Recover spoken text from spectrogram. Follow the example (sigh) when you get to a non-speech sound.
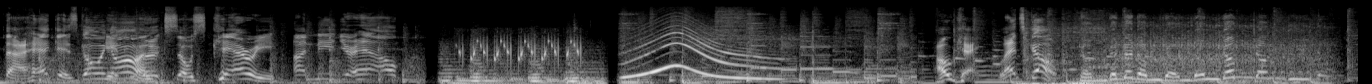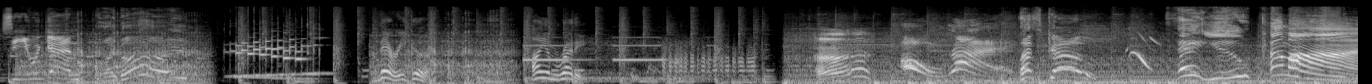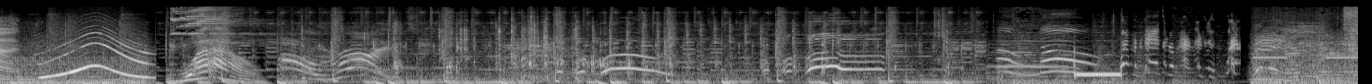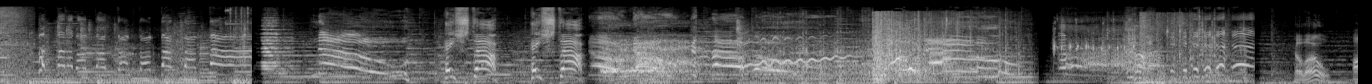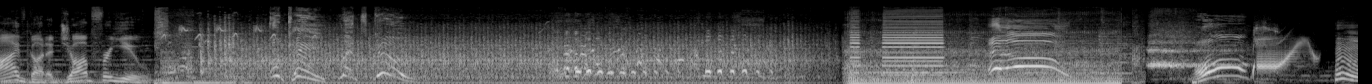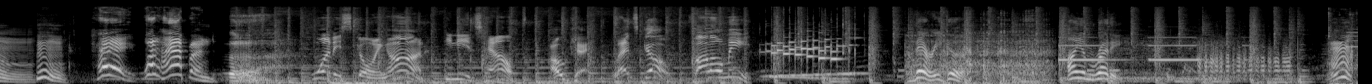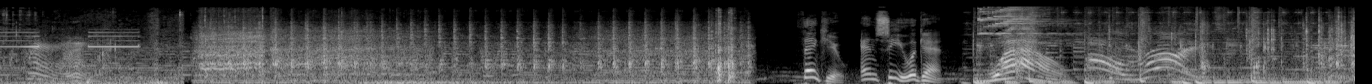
heck is going It on? looks so scary. I need your help. Okay, let's go. Dum dum dum dum dum dum dum dum. dum. See you again. Bye bye. Very good. I am ready. Huh? All right. Let's go. Hey, you! Come on! Wow! Hey, stop! Hey, stop! Oh no! (laughs) Hello, I've got a job for you. Okay, let's go. Hello! Oh? Hmm. Hmm. Hey, what happened? What is going on? He needs help. Okay, let's go. Follow me. Very good. I am ready. Thank you, and see you again. Wow!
